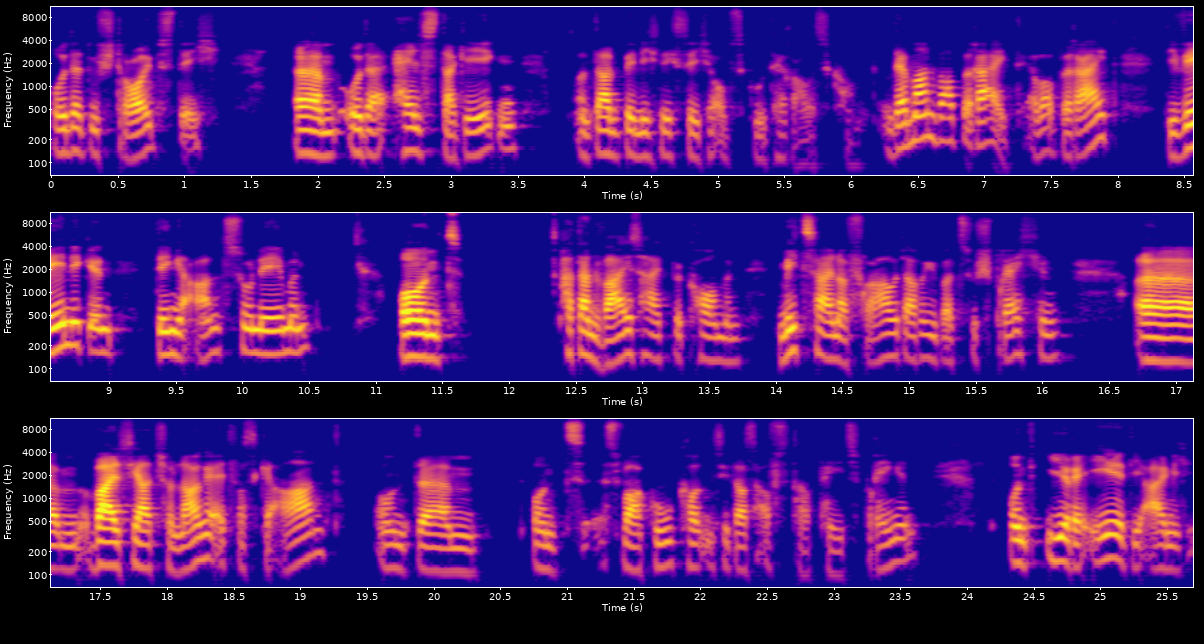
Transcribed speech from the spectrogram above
Oder du sträubst dich ähm, oder hältst dagegen und dann bin ich nicht sicher, ob es gut herauskommt. Und der Mann war bereit. Er war bereit, die wenigen Dinge anzunehmen und hat dann Weisheit bekommen, mit seiner Frau darüber zu sprechen, ähm, weil sie hat schon lange etwas geahnt und, ähm, und es war gut, konnten sie das aufs Trapez bringen. Und ihre Ehe, die eigentlich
